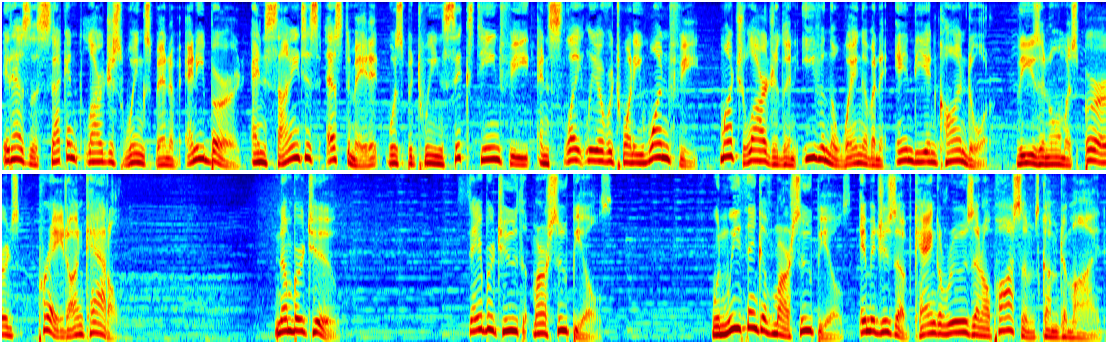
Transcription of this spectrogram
It has the second largest wingspan of any bird, and scientists estimate it was between 16 feet and slightly over 21 feet, much larger than even the wing of an Indian condor. These enormous birds preyed on cattle. Number 2. Saber-tooth marsupials when we think of marsupials, images of kangaroos and opossums come to mind.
